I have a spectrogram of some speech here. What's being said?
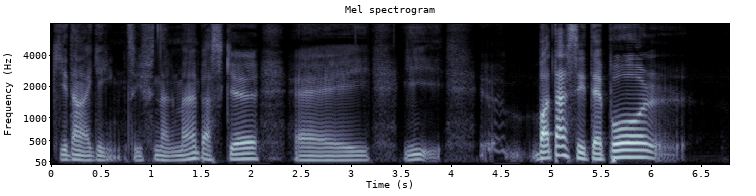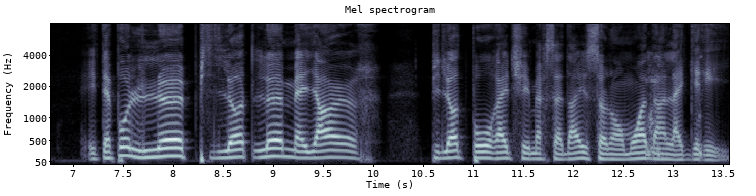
qui est dans la game, finalement, parce que euh, Bottas n'était pas, était pas le pilote, le meilleur pilote pour être chez Mercedes, selon moi, dans la grille.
